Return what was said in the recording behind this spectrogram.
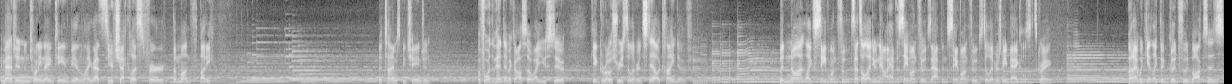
Imagine in 2019 being like, that's your checklist for the month, buddy. The times be changing. Before the pandemic, also, I used to get groceries delivered, still, kind of. But not like Save on Foods. That's all I do now. I have the Save on Foods app, and Save on Foods delivers me bagels. It's great but I would get like the good food boxes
